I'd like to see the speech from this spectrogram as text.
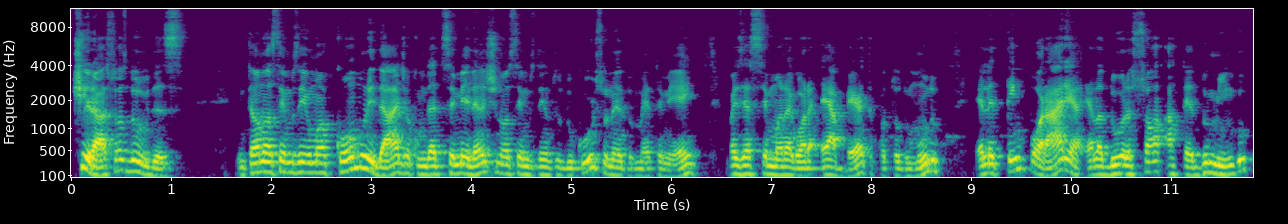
tirar suas dúvidas. Então, nós temos aí uma comunidade, a comunidade semelhante nós temos dentro do curso, né, do MetaMA, mas essa semana agora é aberta para todo mundo ela é temporária, ela dura só até domingo.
